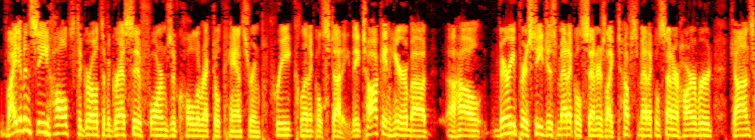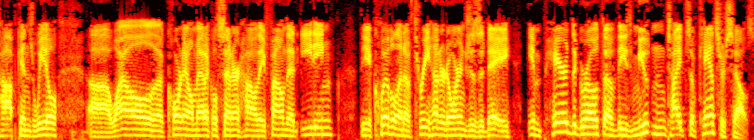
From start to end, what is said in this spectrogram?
Vitamin C halts the growth of aggressive forms of colorectal cancer in preclinical study. They talk in here about uh, how very prestigious medical centers like Tufts Medical Center, Harvard, Johns Hopkins, Wheel, uh, while uh, Cornell Medical Center, how they found that eating the equivalent of 300 oranges a day impaired the growth of these mutant types of cancer cells.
